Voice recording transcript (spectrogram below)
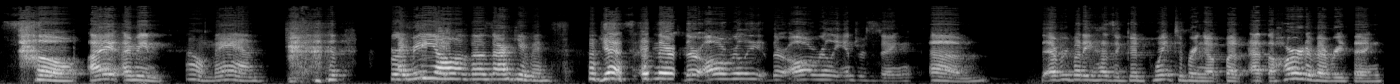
so i i mean Oh man, for I me see all of those arguments. yes, and they're they're all really they're all really interesting. Um, everybody has a good point to bring up, but at the heart of everything,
